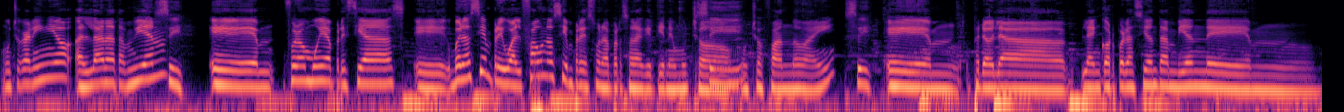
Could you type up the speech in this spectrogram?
mucho cariño. Aldana también. Sí. Eh, fueron muy apreciadas. eh, bueno, siempre igual. Fauno siempre es una persona que tiene mucho, Sí. mucho fandom ahí. Sí. Eh, pero la, la incorporación también de mm,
